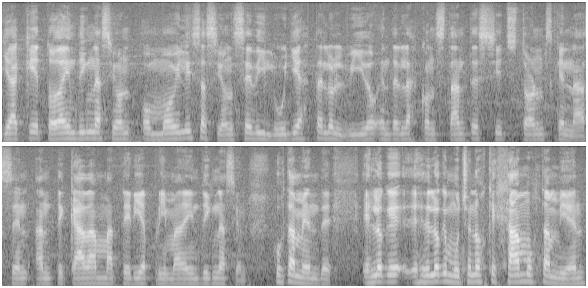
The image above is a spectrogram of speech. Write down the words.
ya que toda indignación o movilización se diluye hasta el olvido entre las constantes shitstorms que nacen ante cada materia prima de indignación. Justamente, es, lo que, es de lo que muchos nos quejamos también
